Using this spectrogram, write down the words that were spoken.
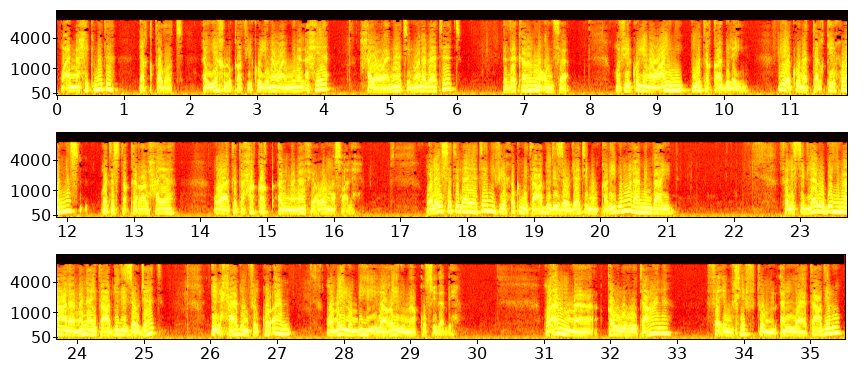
وأن حكمته اقتضت أن يخلق في كل نوع من الأحياء حيوانات ونباتات ذكرا وأنثى وفي كل نوعين متقابلين ليكون التلقيح والنسل وتستقر الحياة وتتحقق المنافع والمصالح. وليست الآيتان في حكم تعدد الزوجات من قريب ولا من بعيد. فالاستدلال بهما على منع تعدد الزوجات إلحاد في القرآن وميل به إلى غير ما قصد به. وأما قوله تعالى فإن خفتم ألا تعدلوا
